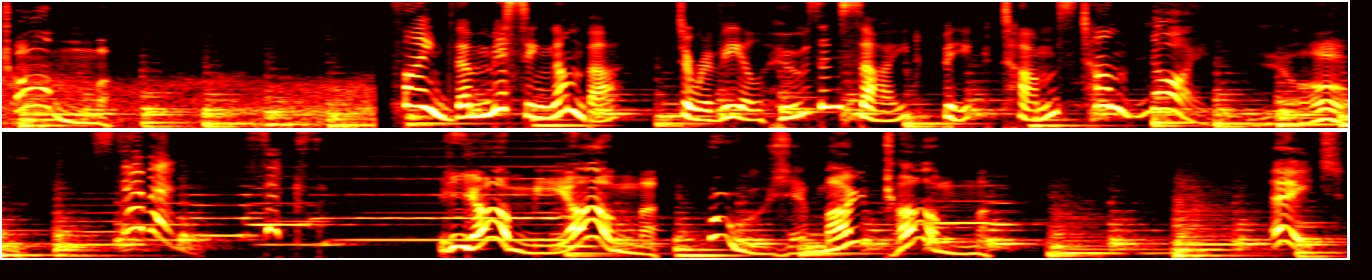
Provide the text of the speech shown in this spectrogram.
tum. Find the missing number to reveal who's inside Big Tum's tum. Nine. Yum. seven, six, Yum, yum. Who's in my tum? Eight.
